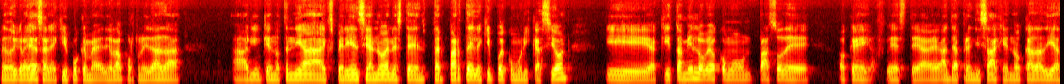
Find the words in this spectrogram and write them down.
Le doy gracias al equipo que me dio la oportunidad a, alguien que no tenía experiencia ¿no? en este ser parte del equipo de comunicación y aquí también lo veo como un paso de ok, este, de aprendizaje, ¿no? Cada día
